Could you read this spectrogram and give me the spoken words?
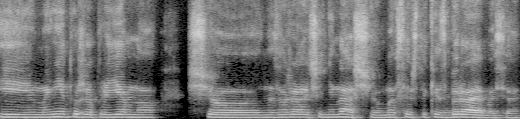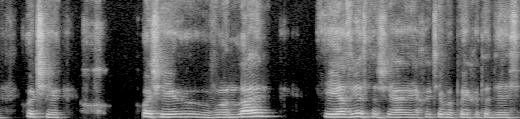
І мені дуже приємно, що незважаючи ні на що, ми все ж таки збираємося, хоч і, хоч і в онлайн. І я, звісно, що я, я хотів би поїхати десь,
